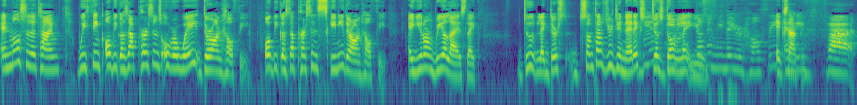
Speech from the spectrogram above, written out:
And most of the time we think oh because that person's overweight they're unhealthy. Oh because that person's skinny they're unhealthy and you don't realize like dude like there's sometimes your genetics Being just don't let you It Doesn't mean that you're healthy. Exactly. And being fat,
